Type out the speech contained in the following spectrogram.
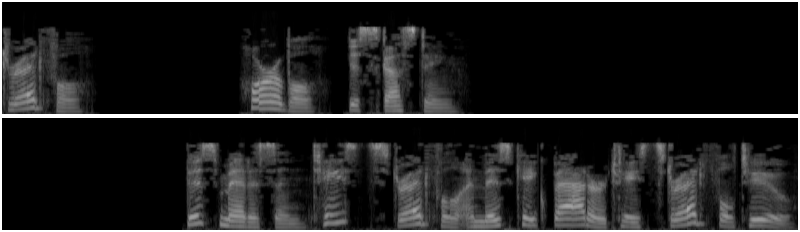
dreadful, horrible, disgusting. This medicine tastes dreadful and this cake batter tastes dreadful too.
